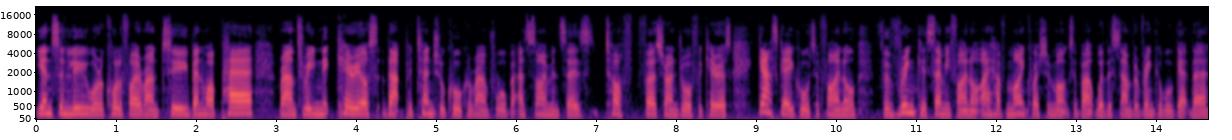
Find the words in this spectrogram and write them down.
Yen-Hsun Lu or a qualifier round two, Benoit Paire round three, Nick Kyrgios, that potential corker round four. But as Simon says, tough first round draw for Kyrgios. Gasquet quarter final, for Wawrinka semi final. I have my question marks about whether Stan Wawrinka will get there.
